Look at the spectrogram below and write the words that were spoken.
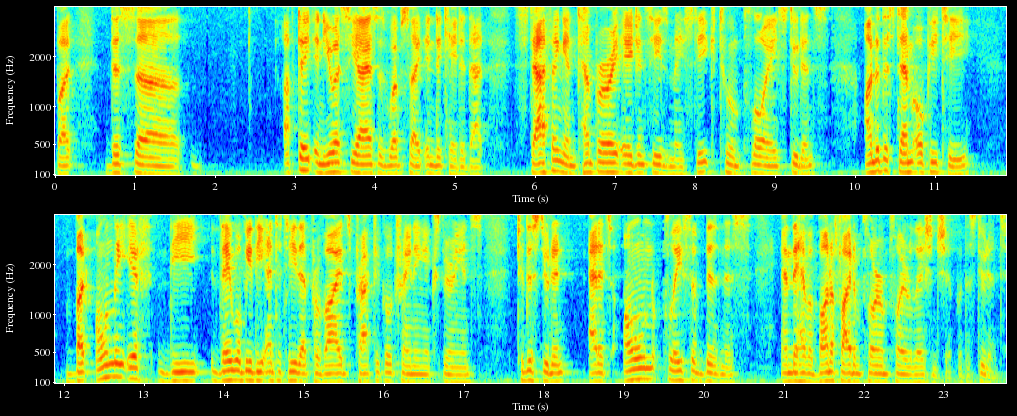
but this uh, update in USCIS's website indicated that staffing and temporary agencies may seek to employ students under the STEM OPT, but only if the they will be the entity that provides practical training experience to the student at its own place of business and they have a bona fide employer-employee relationship with the student.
